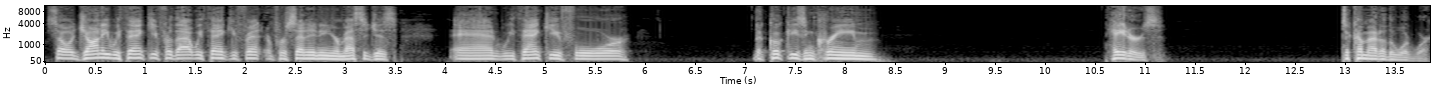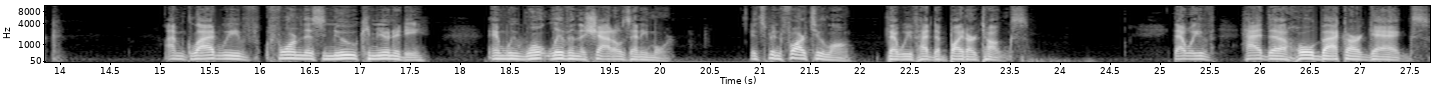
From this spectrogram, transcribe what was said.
So, Johnny, we thank you for that. We thank you for, for sending in your messages. And we thank you for the cookies and cream haters to come out of the woodwork. I'm glad we've formed this new community and we won't live in the shadows anymore. It's been far too long that we've had to bite our tongues, that we've had to hold back our gags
